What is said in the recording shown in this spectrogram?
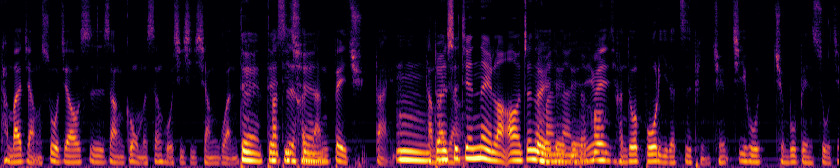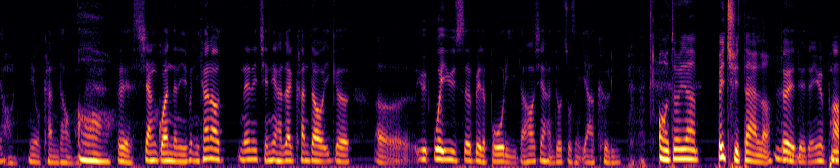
坦白讲，塑胶事实上跟我们生活息息相关，对，对，它是很难被取代的。嗯，短时间内了哦，真的蛮难的。对对对，因为很多玻璃的制品全几乎全部变塑胶，你有看到吗？哦，对，相关的你你看到那天前天还在看到一个呃浴卫浴设备的玻璃，然后现在很多做成亚克力，哦，都要被取代了。对对对，因为怕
